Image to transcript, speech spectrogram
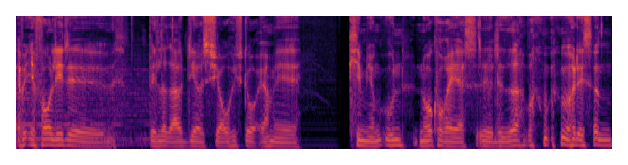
Jeg, jeg får lidt øh, billeder, der er jo de her sjove historier med Kim Jong-un, Nordkoreas øh, leder, hvor, hvor det er sådan,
